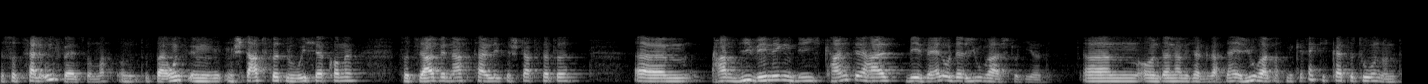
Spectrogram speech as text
das soziale Umfeld so macht. Und bei uns im, im Stadtviertel, wo ich herkomme, sozial benachteiligte Stadtviertel, ähm, haben die wenigen, die ich kannte, halt BWL oder Jura studiert. Ähm, und dann habe ich halt gedacht, naja, Jura hat was mit Gerechtigkeit zu tun und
